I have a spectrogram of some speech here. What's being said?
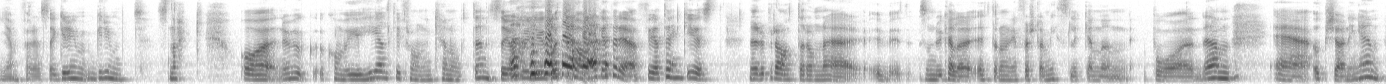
jämförelse, grym, grymt snack. Och nu kommer vi ju helt ifrån kanoten så jag vill ju gå tillbaka till det. För jag tänker just när du pratar om det här eh, som du kallar ett av dina första misslyckanden på den eh, uppkörningen.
